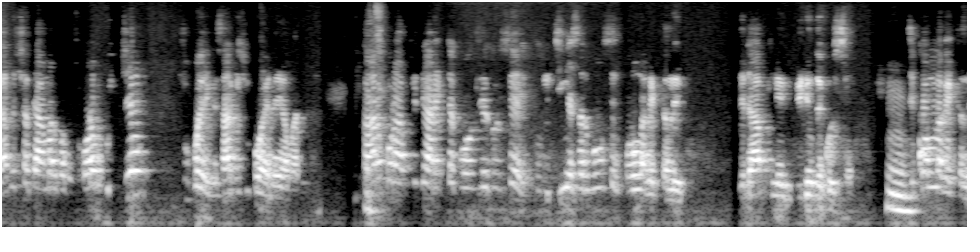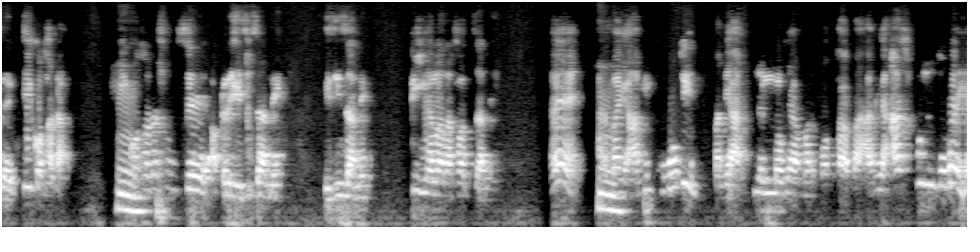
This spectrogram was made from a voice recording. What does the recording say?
যাদের সাথে আমার কথা ওরা বুঝছে চুপ হয়ে গেছে আর কিছু কয় নাই আমার। তারপর আপনি যে আরেকটা কল দিয়ে কইছে তুমি জিএসআর বলছে কল্লা একটা লেখ যেটা আপনি ভিডিওতে কইছে। হুম। যে কল্লা একটা লেখ এই কথাটা। এই কথাটা শুনছে আপনার হেজি জানে হেজি জানে পিয়াল আরাফাত জানে। হ্যাঁ? ভাই আমি কোনোদিন মানে আপনার লগে আমার কথা বা আমি আজ পর্যন্ত ভাই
